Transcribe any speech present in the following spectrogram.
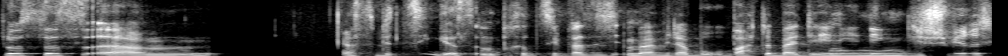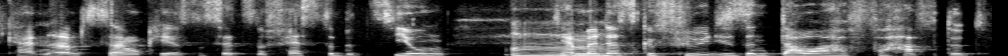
Bloß das, ähm, das Witzige ist im Prinzip, was ich immer wieder beobachte bei denjenigen, die Schwierigkeiten haben zu sagen, okay, es ist jetzt eine feste Beziehung, mhm. die haben ja das Gefühl, die sind dauerhaft verhaftet.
